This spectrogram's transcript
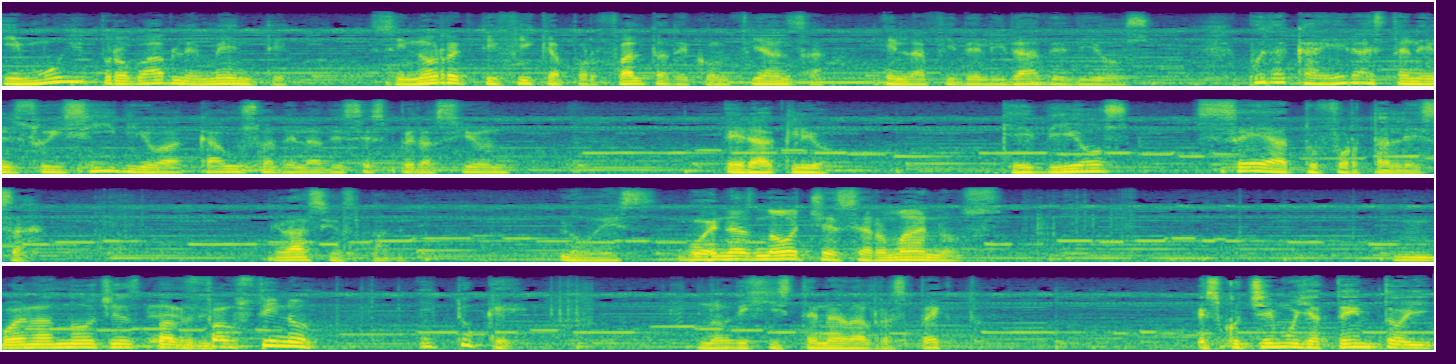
y muy probablemente, si no rectifica por falta de confianza en la fidelidad de Dios, pueda caer hasta en el suicidio a causa de la desesperación. Heraclio, que Dios sea tu fortaleza. Gracias, Padre. Lo es. Buenas noches, hermanos. Buenas noches, Padre. Eh, Faustino, ¿y tú qué? No dijiste nada al respecto. Escuché muy atento y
